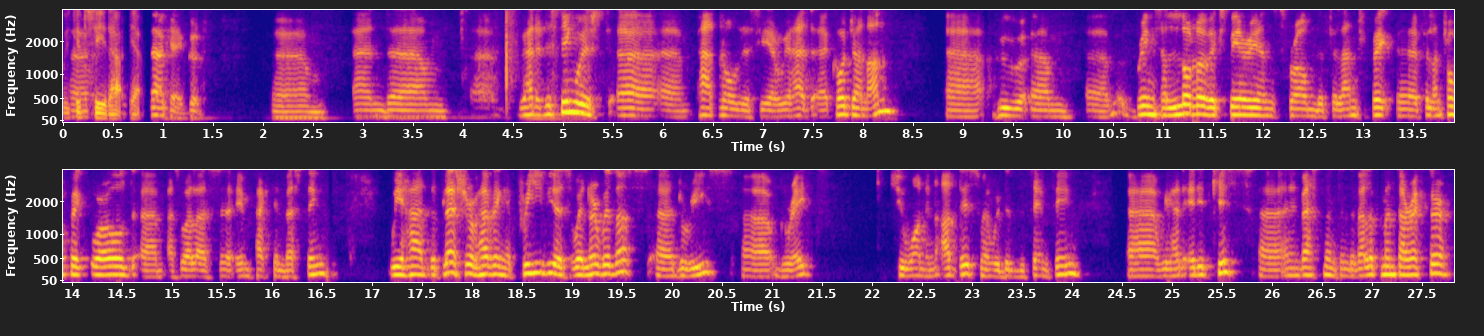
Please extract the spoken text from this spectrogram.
We can see that, yeah. Okay, good. Um, and um, uh, we had a distinguished uh, um, panel this year. We had uh, Kojanan, uh, who um, uh, brings a lot of experience from the philanthropic, uh, philanthropic world, um, as well as impact investing. We had the pleasure of having a previous winner with us, Doris, great. She won in Addis when we did the same thing. we had Edith Kiss, an investment and development director,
